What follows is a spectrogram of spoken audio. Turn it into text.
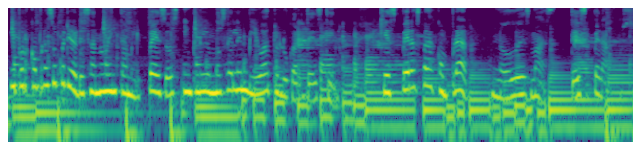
y por compras superiores a 90 mil pesos incluimos el envío a tu lugar de destino. ¿Qué esperas para comprar? No dudes más, te esperamos.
